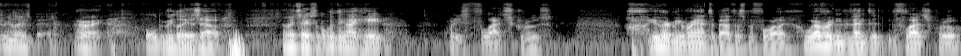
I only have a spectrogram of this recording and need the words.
relay is bad. All right, old relay is out. Let me tell you something. One thing I hate are these flat screws. You heard me rant about this before. Like whoever invented the flat screw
